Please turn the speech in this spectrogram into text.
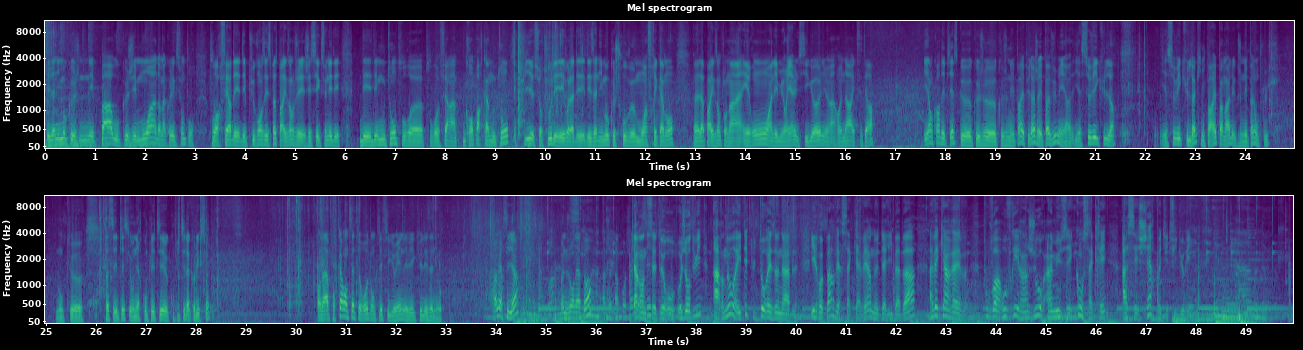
des, animaux que je n'ai pas ou que j'ai moins dans ma collection pour pouvoir faire des, plus grands espaces. Par exemple, j'ai sélectionné des, moutons pour, euh, pour faire un grand parc à moutons. Et puis euh, surtout des, animaux que je trouve moins fréquemment. Euh, là, par exemple, on a un héron, un lémurien, une cigogne, un renard, etc. Il y a encore des pièces que, je, que je n'ai pas. Et puis là, j'avais pas vu, mais il y a ce véhicule-là. Il y a ce véhicule-là qui me paraît pas mal et que je n'ai pas non plus. Donc euh, ça, c'est des pièces qui vont venir compléter, euh, la collection. On a pour 47 euros donc les figurines, les véhicules, les animaux. Ah, merci bien. Bonne journée à toi. À, à la prochaine. merci. 47 euros. Aujourd'hui, Arnaud a été plutôt raisonnable. Il repart vers sa caverne d'Ali Baba avec un rêve, pouvoir ouvrir un jour un musée consacré à ces chères petites figurines.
